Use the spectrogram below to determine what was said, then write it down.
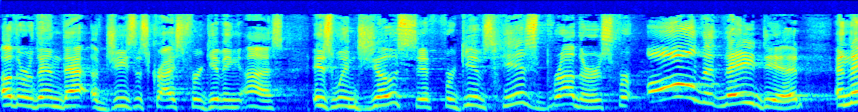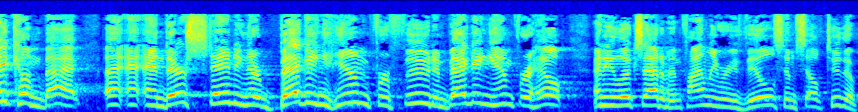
other than that of Jesus Christ forgiving us, is when Joseph forgives his brothers for all that they did, and they come back and they're standing there begging him for food and begging him for help. And he looks at them and finally reveals himself to them.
